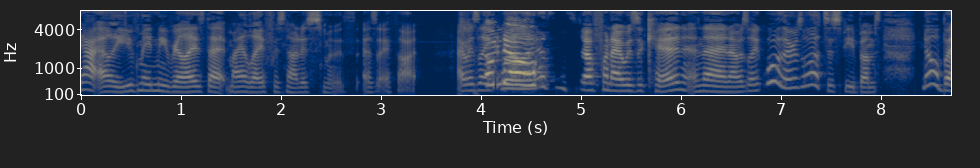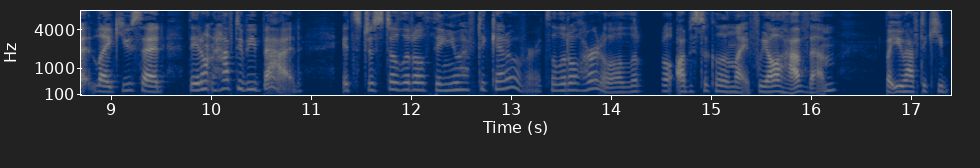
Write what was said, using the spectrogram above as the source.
Yeah, Ellie, you've made me realize that my life was not as smooth as I thought. I was Oh, like, well, no. I had some stuff when I was a kid, and then I was like, whoa, there's lots of speed bumps. No, but like you said, they don't have to be bad. It's just a little thing you have to get over. It's a little hurdle, a little obstacle in life. We all have them, but you have to keep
